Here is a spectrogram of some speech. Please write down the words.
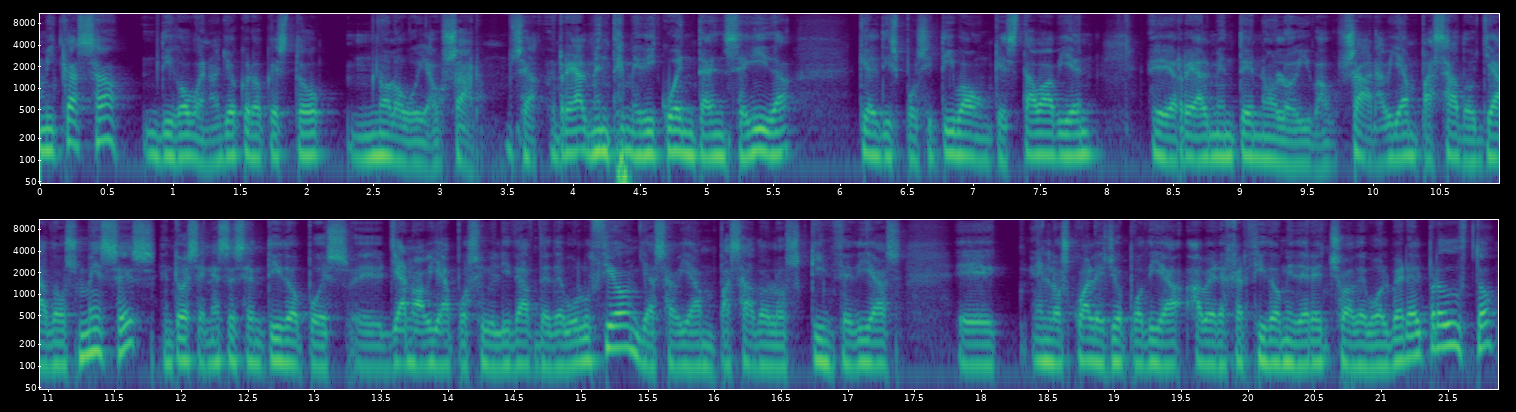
mi casa, digo, bueno, yo creo que esto no lo voy a usar. O sea, realmente me di cuenta enseguida que el dispositivo, aunque estaba bien, eh, realmente no lo iba a usar. Habían pasado ya dos meses, entonces en ese sentido, pues eh, ya no había posibilidad de devolución, ya se habían pasado los 15 días en los cuales yo podía haber ejercido mi derecho a devolver el producto,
